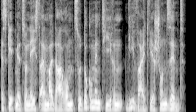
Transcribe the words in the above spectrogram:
Es geht mir zunächst einmal darum, zu dokumentieren, wie weit wir schon sind.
